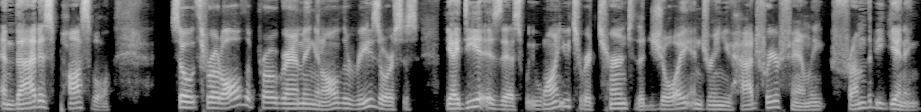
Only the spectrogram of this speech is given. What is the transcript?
and that is possible. So, throughout all the programming and all the resources, the idea is this we want you to return to the joy and dream you had for your family from the beginning.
